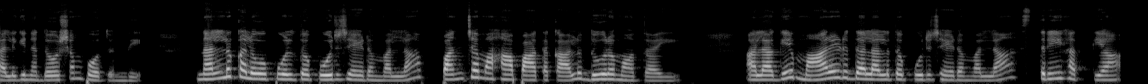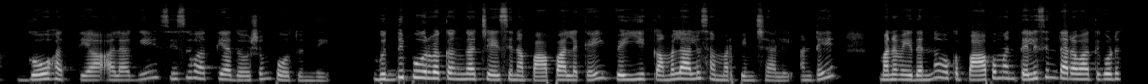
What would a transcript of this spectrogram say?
కలిగిన దోషం పోతుంది. నల్ల కలువ పూలతో పూజ చేయడం వల్ల పంచమహాపాతకాలు దూరమవుతాయి. అలాగే మారేడు దళాలతో పూజ చేయడం వల్ల స్త్రీ హత్య, గోహత్య అలాగే శిశు హత్య దోషం పోతుంది. బుద్ధిపూర్వకంగా చేసిన పాపాలకై వెయ్యి కమలాలు సమర్పించాలి. అంటే మనం ఏదన్నా ఒక పాపం అని తెలిసిన తర్వాత కూడా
